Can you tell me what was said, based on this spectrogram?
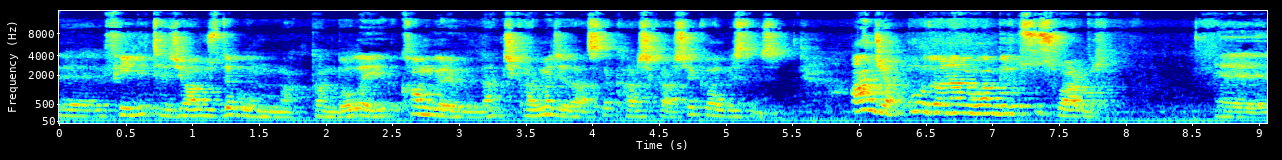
e, fiili tecavüzde bulunmaktan dolayı kamu görevinden çıkarma cezasıyla karşı karşıya kalabilirsiniz. Ancak burada önemli olan bir husus vardır. E,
